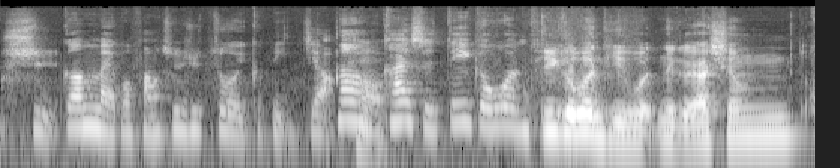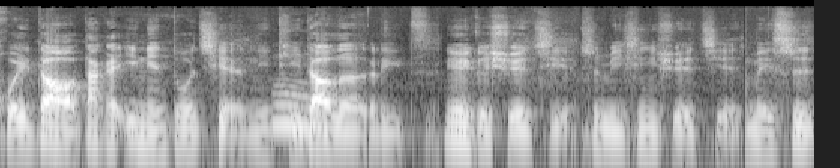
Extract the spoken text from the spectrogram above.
市跟美国房市去做一个比较。那开始第一个问题，第一个问题我那个要先回到大概一年多前，你提到了个例子，你、嗯、有一个学姐是明星学姐，每次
